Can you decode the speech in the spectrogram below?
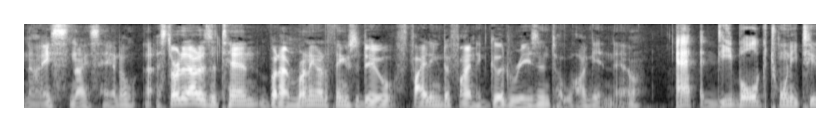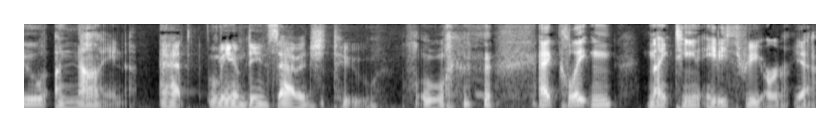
Nice, nice handle. Uh, started out as a 10, but I'm running out of things to do, fighting to find a good reason to log in now. At Debulk22, a 9. At Liam Dean Savage 2. Ooh. At Clayton, 1983, or yeah,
